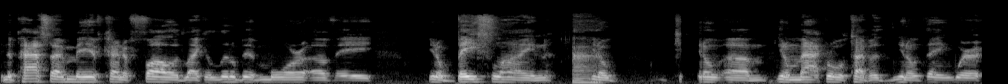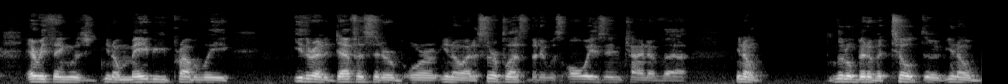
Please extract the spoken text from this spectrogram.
in the past, I may have kind of followed like a little bit more of a, you know, baseline, uh. you know. You know, um, you know, macro type of you know thing where everything was, you know, maybe probably either at a deficit or, or you know at a surplus, but it was always in kind of a you know little bit of a tilt, of, you know,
